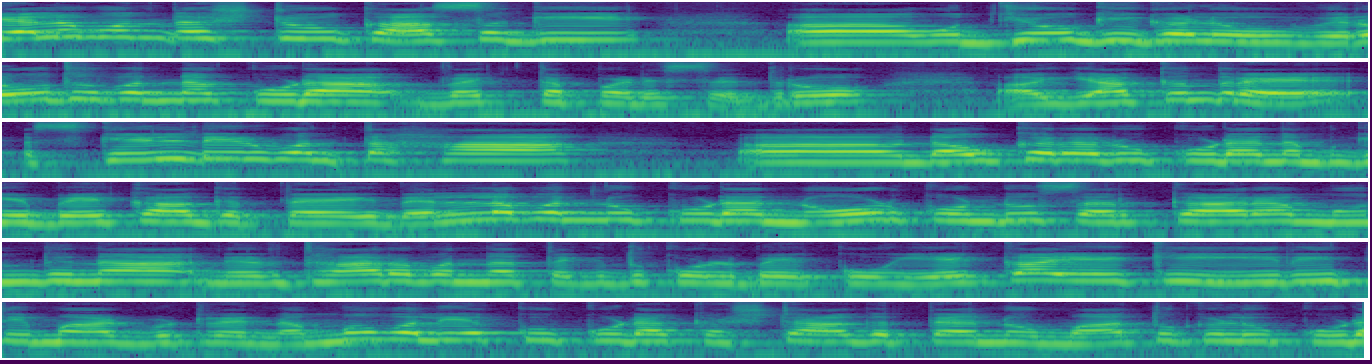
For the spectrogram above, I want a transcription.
ಕೆಲವೊಂದಷ್ಟು ಖಾಸಗಿ ಉದ್ಯೋಗಿಗಳು ವಿರೋಧವನ್ನ ಕೂಡ ವ್ಯಕ್ತಪಡಿಸಿದ್ರು. ಯಾಕಂದ್ರೆ ಸ್ಕಿಲ್ಡ್ ಇರುವಂತಹ ನೌಕರರು ಕೂಡ ನಮಗೆ ಬೇಕಾಗುತ್ತೆ. ಇದೆಲ್ಲವನ್ನು ಕೂಡ ನೋಡಿಕೊಂಡು ಸರ್ಕಾರ ಮುಂದಿನ ನಿರ್ಧಾರವನ್ನ ತೆಗೆದುಕೊಳ್ಬೇಕು. ಏಕಾಏಕಿ ಈ ರೀತಿ ಮಾಡಿಬಿಟ್ರೆ ನಮ್ಮ ವಲಯಕ್ಕೂ ಕೂಡ ಕಷ್ಟ ಆಗುತ್ತೆ ಅನ್ನೋ ಮಾತುಗಳು ಕೂಡ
